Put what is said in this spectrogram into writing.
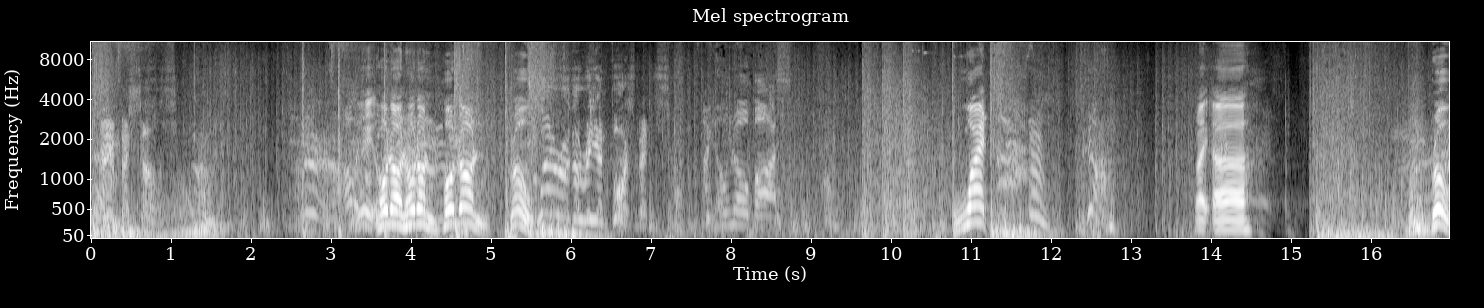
Imbeciles! Wait, hold on, hold on, hold on, bro. Where are the reinforcements? I don't know, boss. What? Right, uh, bro,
